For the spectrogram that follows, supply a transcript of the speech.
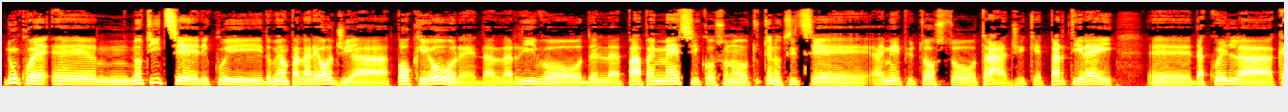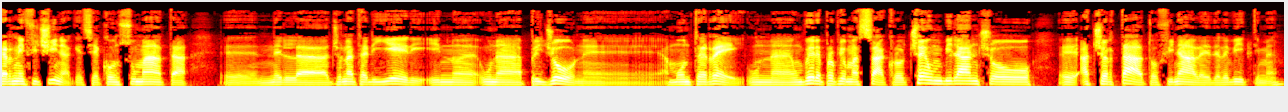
Dunque, eh, notizie di cui dobbiamo parlare oggi a poche ore dall'arrivo del Papa in Messico sono tutte notizie, ahimè, piuttosto tragiche. Partirei eh, da quella carneficina che si è consumata eh, nella giornata di ieri in una prigione a Monterrey, un, un vero e proprio massacro. C'è un bilancio eh, accertato finale delle vittime?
